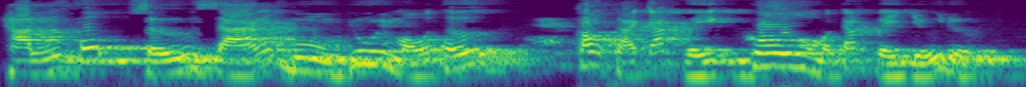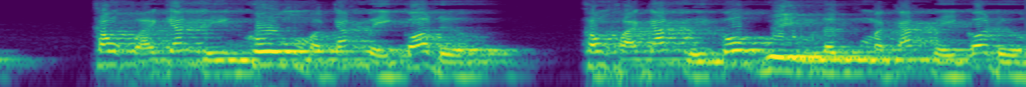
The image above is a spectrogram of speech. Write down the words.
hạnh phúc, sự sản, buồn, vui, mọi thứ, không phải các vị khôn mà các vị giữ được. Không phải các vị khôn mà các vị có được. Không phải các vị có quyền lực mà các vị có được.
